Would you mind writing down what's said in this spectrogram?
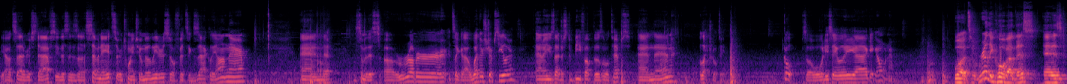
the outside of your staff. See, this is uh, 7 eighths or 22 millimeters, so it fits exactly on there. And some of this uh, rubber, it's like a weather strip sealer, and I use that just to beef up those little tips, and then electrical tape. Cool, so what do you say we uh, get going? What's really cool about this is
